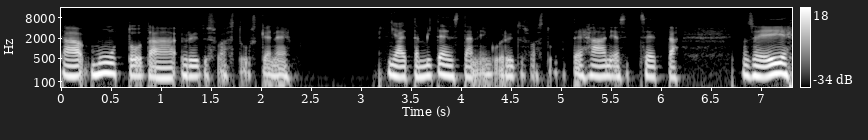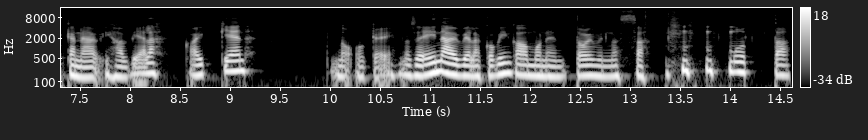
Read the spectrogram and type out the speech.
tämä muuttuu tämä yritysvastuuskene ja että miten sitä niin kuin yritysvastuuta tehdään ja sitten se, että no se ei ehkä näy ihan vielä kaikkien, no okei, okay, no se ei näy vielä kovinkaan monen toiminnassa, mutta,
